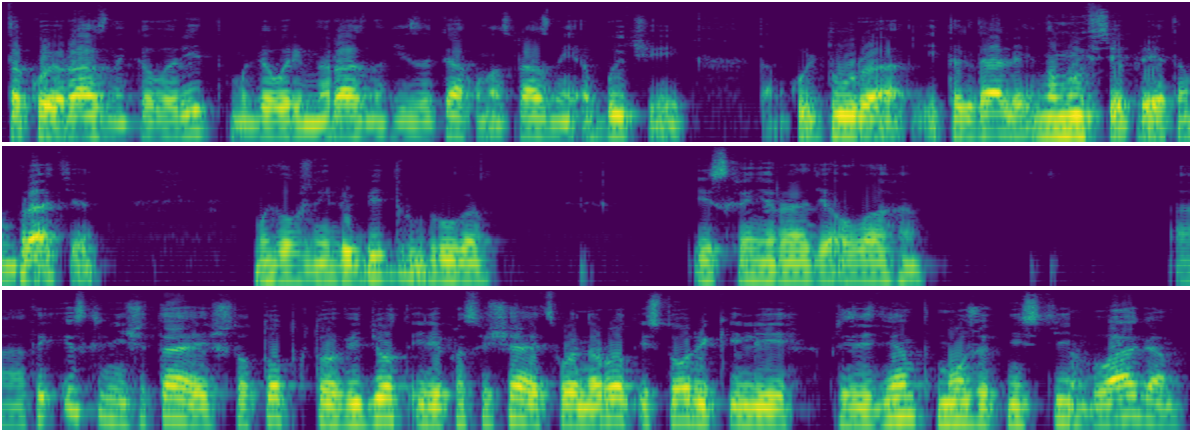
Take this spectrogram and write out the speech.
такой разный колорит, мы говорим на разных языках, у нас разные обычаи, там, культура и так далее, но мы все при этом братья, мы должны любить друг друга искренне ради Аллаха. А, ты искренне считаешь, что тот, кто ведет или просвещает свой народ, историк или президент, может нести благо,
